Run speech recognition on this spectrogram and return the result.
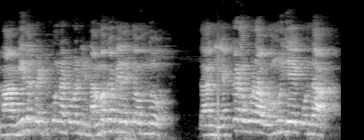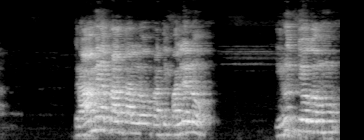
నా మీద పెట్టుకున్నటువంటి నమ్మకం ఏదైతే ఉందో దాన్ని ఎక్కడ కూడా వమ్ము చేయకుండా గ్రామీణ ప్రాంతాల్లో ప్రతి పల్లెలో నిరుద్యోగము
